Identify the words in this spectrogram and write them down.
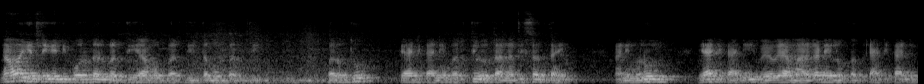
नावं घेतली गेली पोर्टल भरती अमुक भरती तमुक भरती. परंतु त्या ठिकाणी भरती होताना दिसत नाही. आणि म्हणून या ठिकाणी वेगवेगळ्या मार्गाने लोक या ठिकाणी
